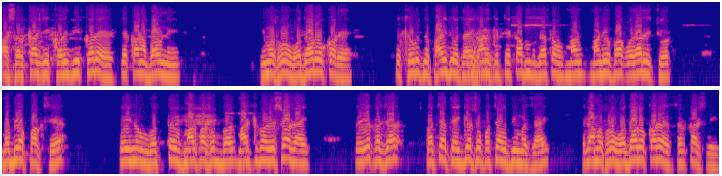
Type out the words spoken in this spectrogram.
આ સરકાર જે ખરીદી કરે ટેકાના ભાવની, એમાં થોડો વધારો કરે તો ખેડૂતને ફાયદો થાય કારણ કે ટેકા જતો માંડવીનો પાક વધારે છે. મબલક પાક છે, તો એનો વધતો માલ પાછો માર્કેટમાં વેચવા જાય, તો એક હજાર પચાસ અગિયારસો પચાસ સુધીમાં જાય. એટલે આમાં થોડો વધારો કરે સરકારશ્રી,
